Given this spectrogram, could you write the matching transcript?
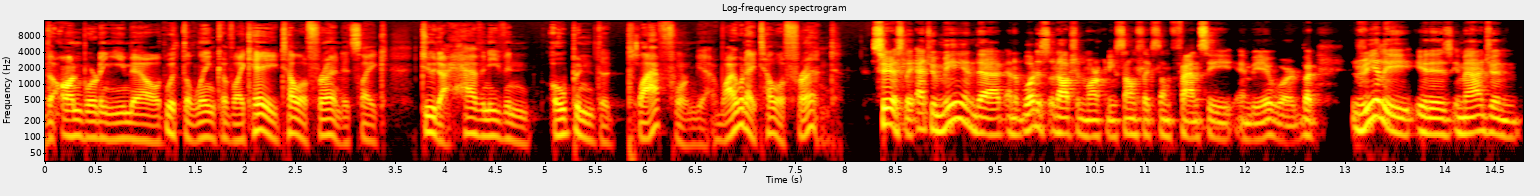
the onboarding email with the link of like, hey, tell a friend. It's like, dude, I haven't even opened the platform yet. Why would I tell a friend? Seriously. And to me, in that, and what is adoption marketing sounds like some fancy MBA word, but really it is imagine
